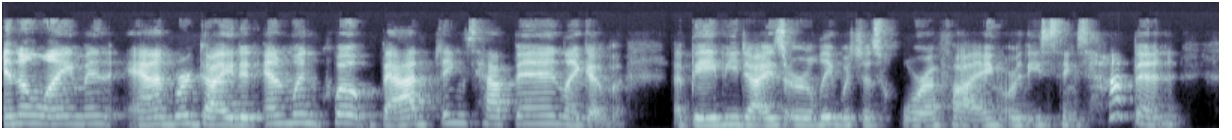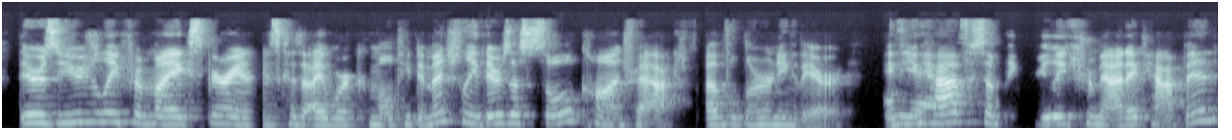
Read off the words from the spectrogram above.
in alignment and we're guided. And when, quote, bad things happen, like a, a baby dies early, which is horrifying, or these things happen, there's usually from my experience because i work multidimensionally there's a soul contract of learning there. Oh, if you have something really traumatic happen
